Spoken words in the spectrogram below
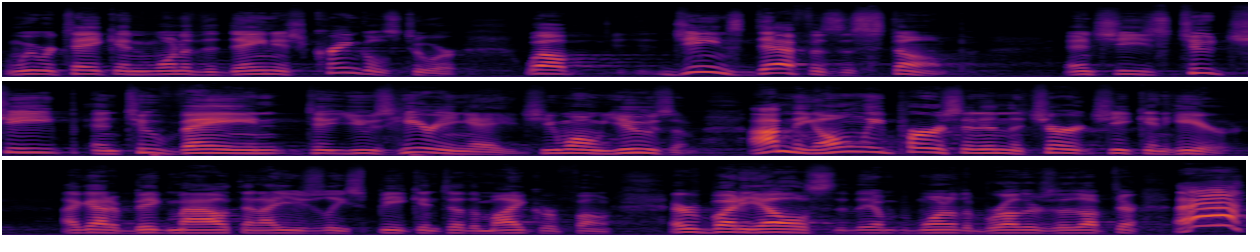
and we were taking one of the Danish Kringles to her. Well, Jean's deaf as a stump, and she's too cheap and too vain to use hearing aids. She won't use them. I'm the only person in the church she can hear. I got a big mouth, and I usually speak into the microphone. Everybody else, one of the brothers is up there, ah,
